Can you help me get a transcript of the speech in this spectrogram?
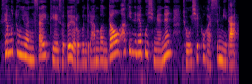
세무통이라는 사이트에서도 여러분들이 한 번 더 확인을 해보시면 좋으실 것 같습니다.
